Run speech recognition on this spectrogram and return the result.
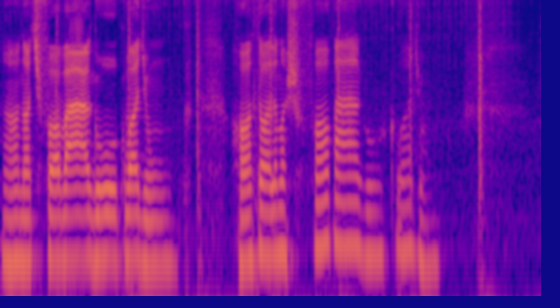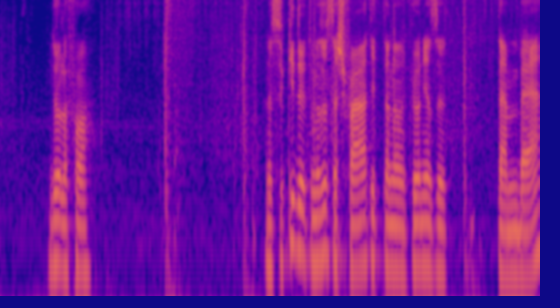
A nagy favágók vagyunk. Hatalmas favágók vagyunk. Dől a fa. Hogy kidőltem az összes fát itt a környezetembe.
